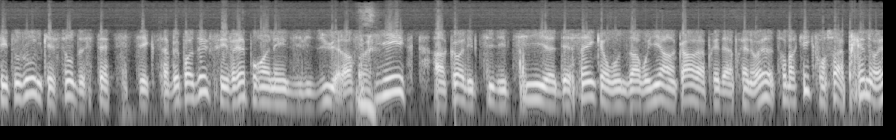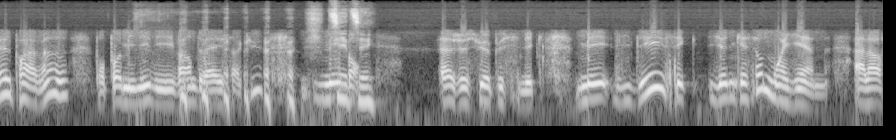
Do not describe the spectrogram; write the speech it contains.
c'est toujours une question de statistique. Ça ne veut pas dire que c'est vrai pour un individu. Alors, ce qui est encore les petits, les petits euh, dessins qu'on va nous envoyer encore après, après Noël. Tu as remarqué qu'ils font ça après Noël, pas avant, hein, pour pas miner les ventes de la SAQ. Mais bon, euh, je suis un peu cynique. Mais l'idée, c'est qu'il y a une question de moyenne. Alors,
